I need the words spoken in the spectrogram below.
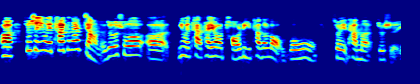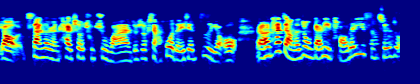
啊，就是因为她跟他讲的，就是说，呃，因为她她要逃离她的老公，所以他们就是要三个人开车出去玩，就是想获得一些自由。然后他讲的这种赶紧逃的意思，其实就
